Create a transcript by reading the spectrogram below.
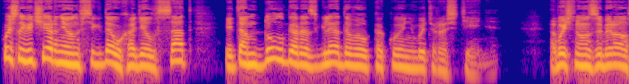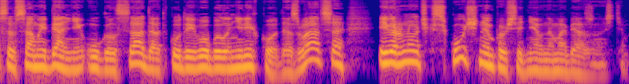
После вечерней он всегда уходил в сад и там долго разглядывал какое-нибудь растение. Обычно он забирался в самый дальний угол сада, откуда его было нелегко дозваться и вернуть к скучным повседневным обязанностям.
